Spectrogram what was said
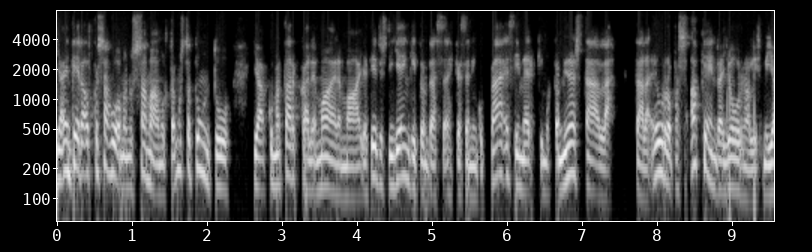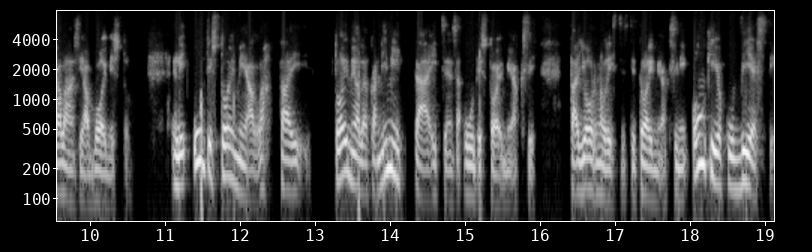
ja en tiedä, oletko sä huomannut samaa, mutta musta tuntuu, ja kun mä tarkkailen maailmaa, ja tietysti jenkit on tässä ehkä se niin kuin pääesimerkki, mutta myös täällä, täällä Euroopassa agenda-journalismi jalansija on voimistunut. Eli uutistoimijalla tai toimijalla, joka nimittää itsensä uutistoimijaksi tai journalistisesti toimijaksi, niin onkin joku viesti,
